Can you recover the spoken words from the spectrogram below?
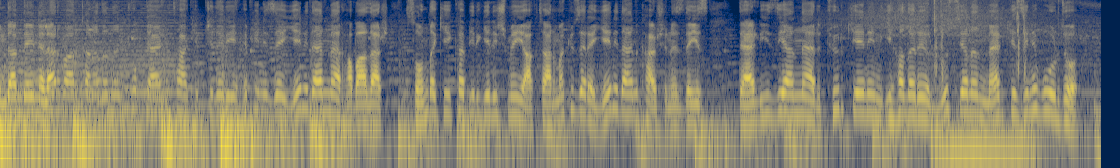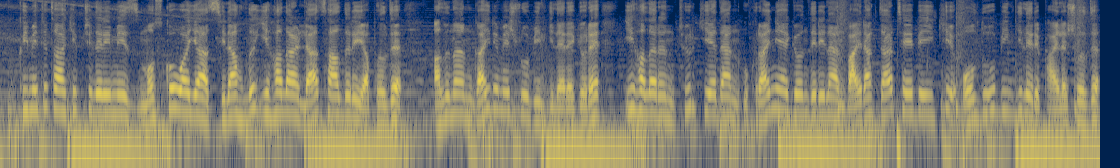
Gündemde neler var kanalının çok değerli takipçileri hepinize yeniden merhabalar. Son dakika bir gelişmeyi aktarmak üzere yeniden karşınızdayız. Değerli izleyenler Türkiye'nin İHA'ları Rusya'nın merkezini vurdu. Kıymetli takipçilerimiz Moskova'ya silahlı İHA'larla saldırı yapıldı. Alınan gayrimeşru bilgilere göre İHA'ların Türkiye'den Ukrayna'ya gönderilen Bayraktar TB2 olduğu bilgileri paylaşıldı.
